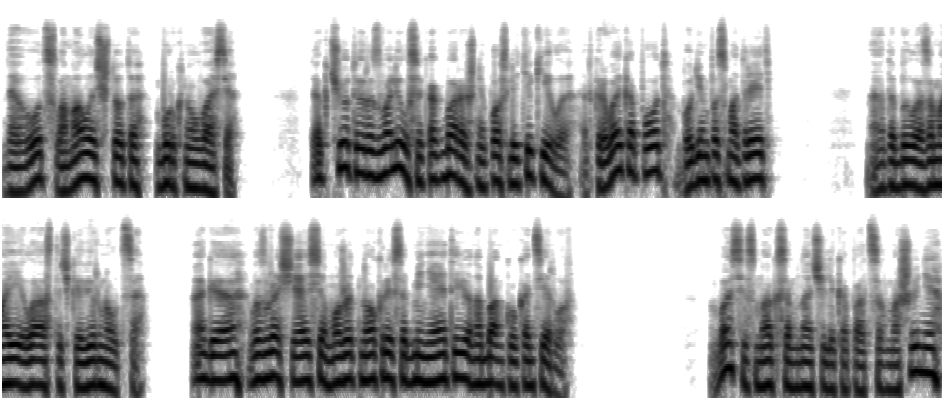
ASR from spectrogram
«Да вот, сломалось что-то», – буркнул Вася. «Так чё ты развалился, как барышня после текилы? Открывай капот, будем посмотреть». Надо было за моей ласточкой вернуться. «Ага, возвращайся, может, Нокрис обменяет ее на банку консервов». Вася с Максом начали копаться в машине,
